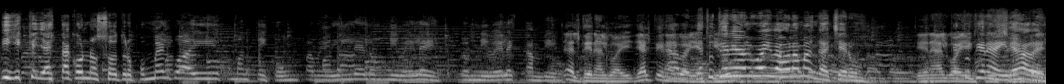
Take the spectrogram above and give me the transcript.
Y es que ya está con nosotros. Ponme algo ahí romántico para medirle los niveles, los niveles también. Ya él tiene algo ahí. Ya él tiene A algo ver, ahí. ¿Ya tú en tienes algo ahí bajo la manga, Chero? Tiene algo ¿Qué ahí. tú en tienes ahí? Deja ver.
